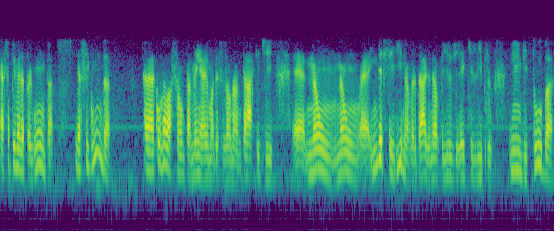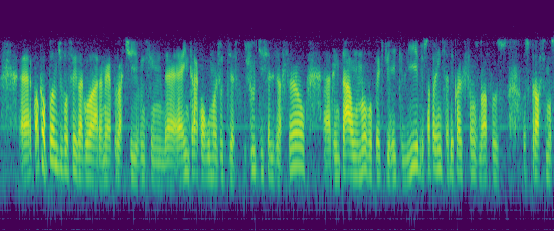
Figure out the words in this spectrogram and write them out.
Essa é a primeira pergunta. E a segunda, uh, com relação também a uma decisão da ANTAC de uh, não, não indeferir, na verdade, né, o pedido de reequilíbrio em Bituba, qual é o plano de vocês agora, né, proativo, enfim, né, é entrar com alguma judicialização, tentar um novo pleito de reequilíbrio, só para a gente saber quais são os nossos os próximos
